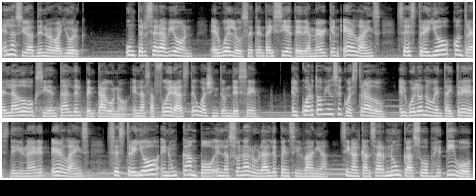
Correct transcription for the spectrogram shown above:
en la ciudad de Nueva York. Un tercer avión, el vuelo 77 de American Airlines se estrelló contra el lado occidental del Pentágono, en las afueras de Washington, D.C. El cuarto avión secuestrado, el vuelo 93 de United Airlines, se estrelló en un campo en la zona rural de Pensilvania, sin alcanzar nunca su objetivo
